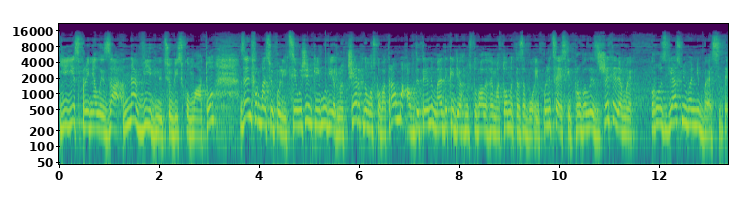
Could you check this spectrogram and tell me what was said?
її сприйняли за навідницю військомату. За інформацією поліції, у жінки ймовірно черепно-мозкова травма, а в дитини медики діагностували гематоми та забої. Поліцейські провели з жителями роз'яснювальні бесіди.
